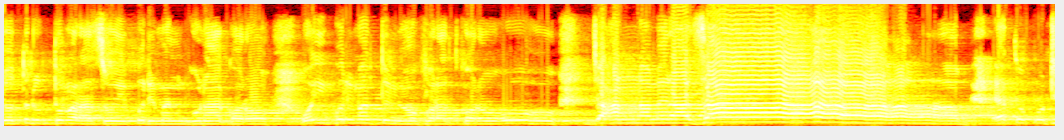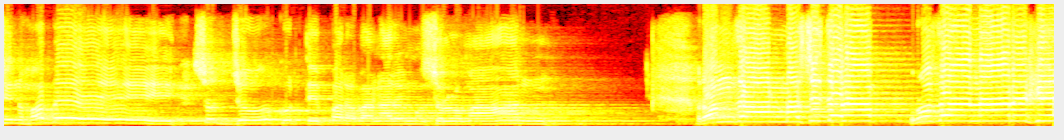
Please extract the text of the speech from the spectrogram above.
যতটুকু তোমার আছে, ওই পরিমাণ গুণা করো, ওই পরিমাণ তুমি অপরাধ করো। ও জাহান নামের আজাব এত কঠিন হবে, সহ্য করতে পারবা না রে মুসলমান। রমজান মাসে যারা রোজা না রেখে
